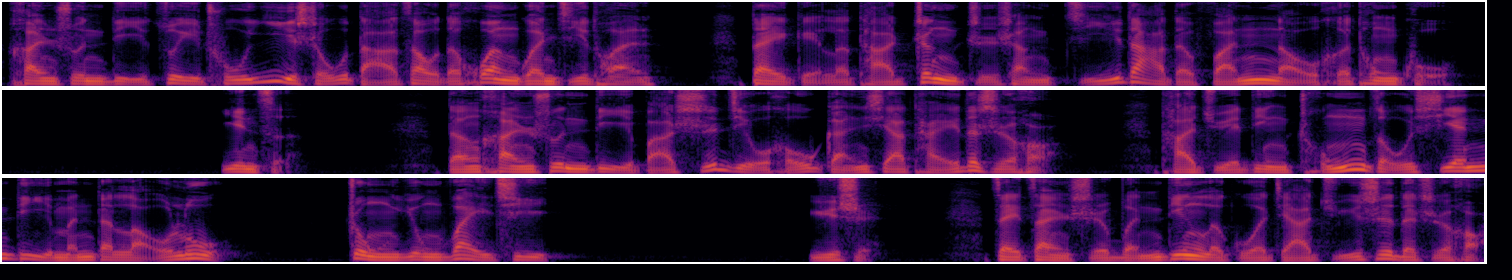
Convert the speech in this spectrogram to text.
汉顺帝最初一手打造的宦官集团，带给了他政治上极大的烦恼和痛苦。因此，当汉顺帝把十九侯赶下台的时候，他决定重走先帝们的老路，重用外戚。于是，在暂时稳定了国家局势的时候，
